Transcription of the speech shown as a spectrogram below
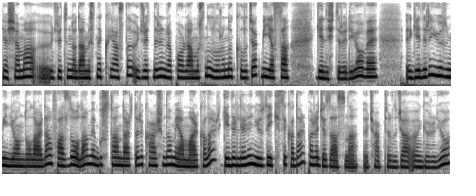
yaşama e, ücretinin ödenmesine kıyasla ücretlerin raporlanmasını zorunlu kılacak bir yasa geliştiriliyor ve e, geliri 100 milyon dolardan fazla olan ve bu standartları karşılamayan markalar gelirlerin %2'si kadar para cezasına e, çarptırılacağı öngörülüyor.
